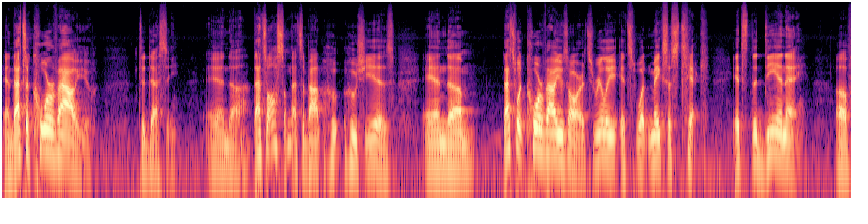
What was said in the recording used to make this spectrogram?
And that's a core value to Desi. And uh, that's awesome. That's about who, who she is. And um, that's what core values are. It's really, it's what makes us tick. It's the DNA of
